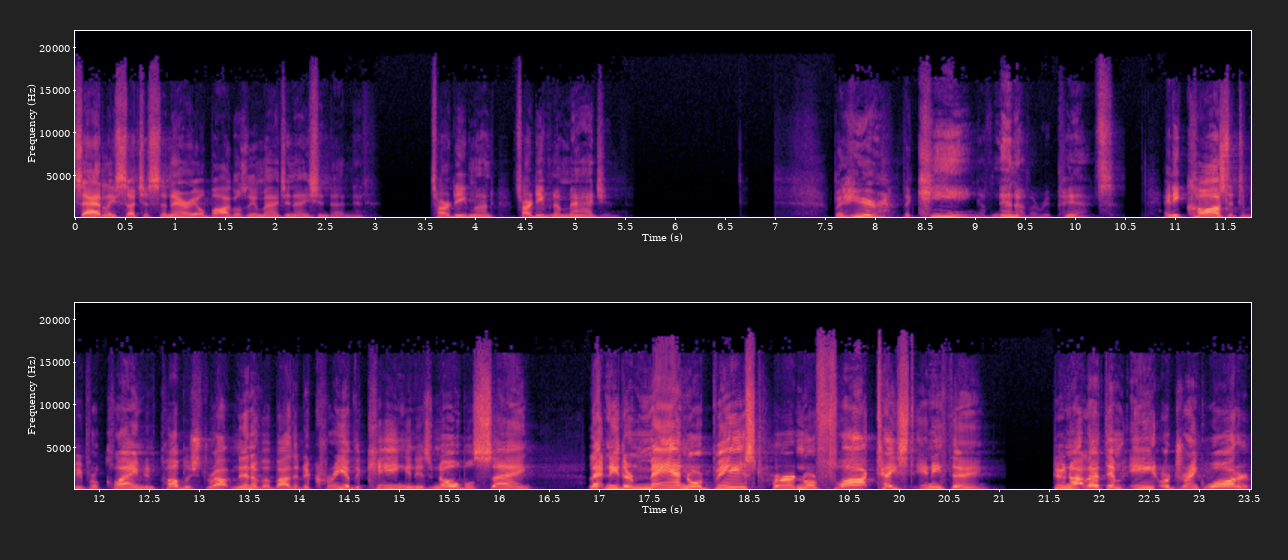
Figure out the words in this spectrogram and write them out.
Sadly, such a scenario boggles the imagination, doesn't it? It's hard to even, it's hard to even imagine. But here, the king of Nineveh repents. And he caused it to be proclaimed and published throughout Nineveh by the decree of the king and his nobles, saying, Let neither man nor beast, herd nor flock taste anything do not let them eat or drink water,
